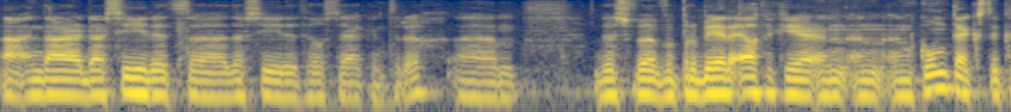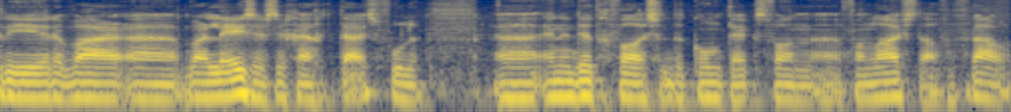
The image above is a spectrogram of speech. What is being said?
Nou, en daar, daar, zie je dit, eh, daar zie je dit heel sterk in terug. Ehm, dus we, we proberen elke keer een, een, een context te creëren waar, eh, waar lezers zich eigenlijk thuis voelen. En in dit geval is het de context van, van lifestyle voor vrouwen.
